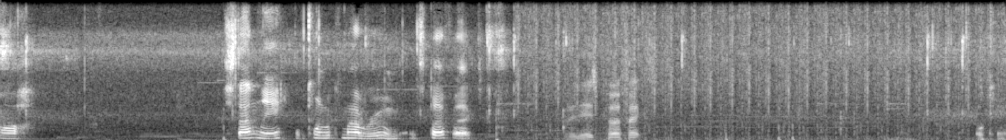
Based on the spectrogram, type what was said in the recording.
oh, Stanley, come and look at my room. It's perfect. But it is perfect. Okay.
